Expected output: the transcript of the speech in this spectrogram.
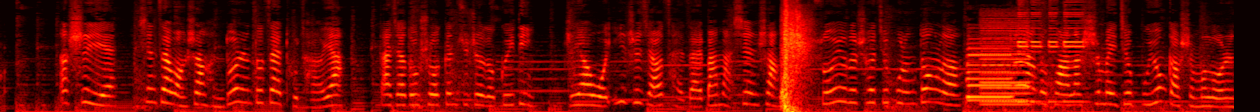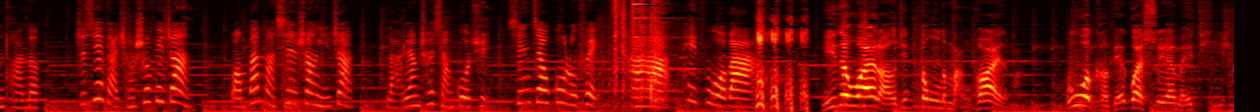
了。那师爷，现在网上很多人都在吐槽呀，大家都说根据这个规定。只要我一只脚踩在斑马线上，所有的车就不能动了。这样的话，那师妹就不用搞什么罗人团了，直接改成收费站，往斑马线上一站，哪辆车想过去，先交过路费。哈哈，佩服我吧？你这歪脑筋动得蛮快的嘛。不过可别怪师爷没提醒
